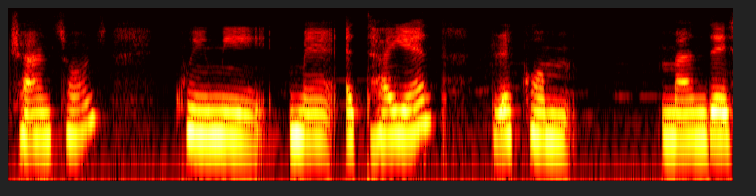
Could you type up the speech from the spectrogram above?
chansons qui m'étaient recommandées.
